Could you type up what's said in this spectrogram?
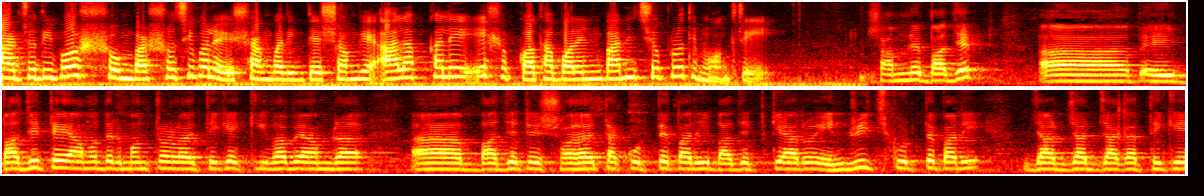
কার্যদিবস সোমবার সচিবালয়ে সাংবাদিকদের সঙ্গে আলাপকালে এসব কথা বলেন বাণিজ্য প্রতিমন্ত্রী। সামনে বাজেট এই বাজেটে আমাদের মন্ত্রণালয় থেকে কীভাবে আমরা বাজেটের সহায়তা করতে পারি, বাজেটকে আরও এনরিচ করতে পারি, যার যার জায়গা থেকে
